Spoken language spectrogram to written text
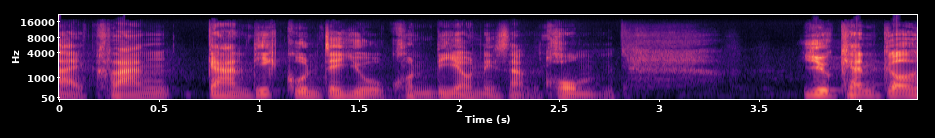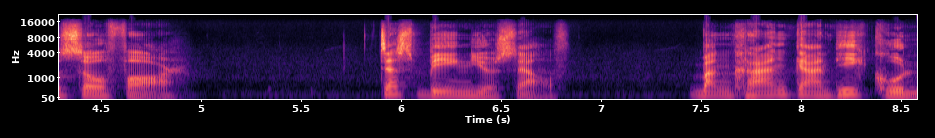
ลาย ๆ ครั้งการที่คุณจะอยู่คนเดียวในสังคม you can go so far just being yourself บางครั้งการที่คุณ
